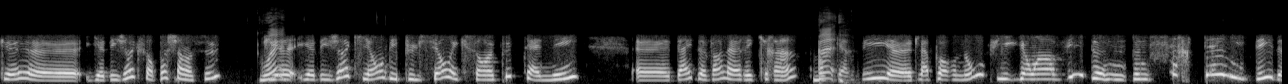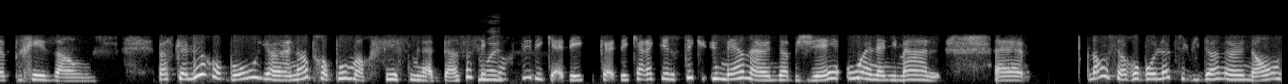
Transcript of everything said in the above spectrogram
que euh, il y a des gens qui sont pas chanceux. Il y, a des gens qui ont des pulsions et qui sont un peu tannés euh, d'être devant leur écran, ben, regarder euh, de la porno, puis ils ont envie d'une certaine idée de présence. Parce que le robot, il y a un anthropomorphisme là-dedans. Ça, c'est porter des, des, des, caractéristiques humaines à un objet ou un animal. Euh, non, ce robot-là, tu lui donnes un nom,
